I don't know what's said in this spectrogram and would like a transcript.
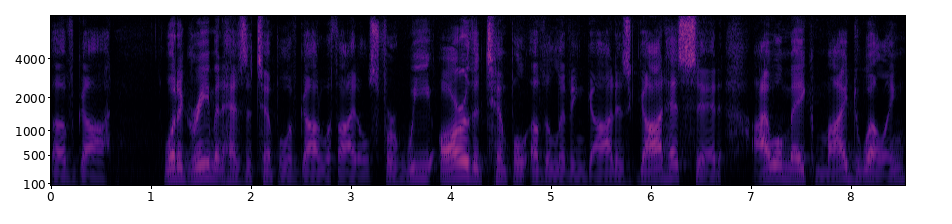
of God. What agreement has the temple of God with idols? For we are the temple of the living God, as God has said, I will make my dwelling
